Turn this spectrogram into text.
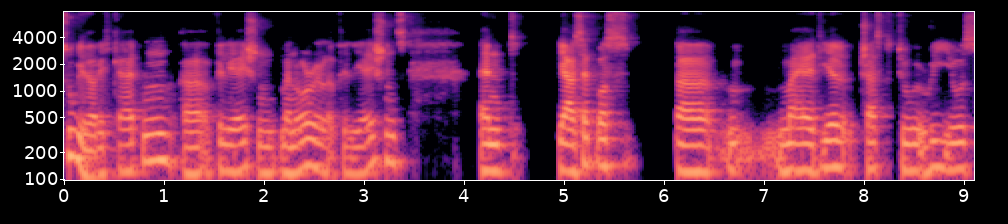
Zugehörigkeiten, uh, affiliation, manorial affiliations. And yeah, that was uh, my idea just to reuse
